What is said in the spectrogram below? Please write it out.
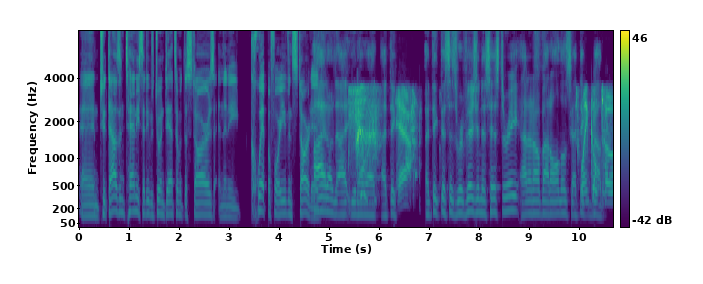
And 2010, he said he was doing Dancing with the Stars, and then he quit before he even started. I don't know. You know what? I think Yeah. I think this is revisionist history. I don't know about all those. I think Twinkle about toes Troy.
